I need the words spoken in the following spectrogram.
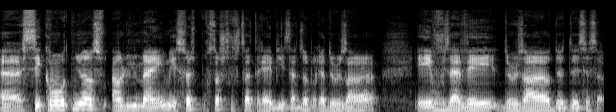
Euh, c'est contenu en, lui-même, et ça, pour ça, je trouve ça très bien. Ça dure à peu près deux heures, et vous avez deux heures de, de c'est ça,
